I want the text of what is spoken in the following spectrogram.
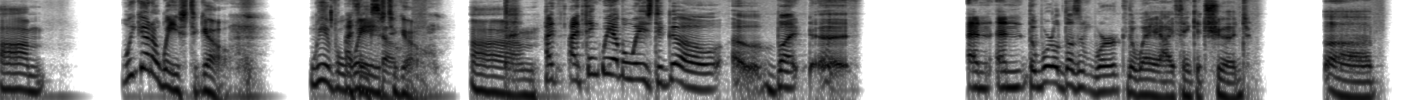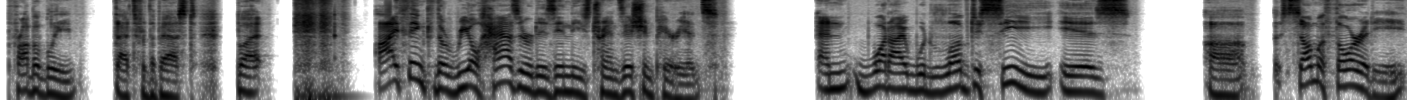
um, we got a ways to go. We have a I ways so. to go. Um, I, I think we have a ways to go, uh, but uh, and and the world doesn't work the way I think it should. Uh, probably that's for the best, but I think the real hazard is in these transition periods. And what I would love to see is uh, some authority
